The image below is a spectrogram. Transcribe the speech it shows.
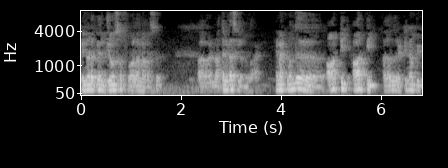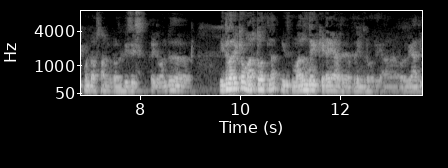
என்னோட பேர் ஜோசப் வளன் அரசு நான் தென்காசியிலேருந்து வரேன். எனக்கு வந்து ஆர்டி ஆர்பி அதாவது ரெட்டினா பிக்மெண்டோசான்ங்கிற ஒரு டிசீஸ் இது வந்து இது வரைக்கும் மருத்துவத்தில் இதுக்கு மருந்தே கிடையாது அப்படிங்கிற ஒரு ஒரு வியாதி.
